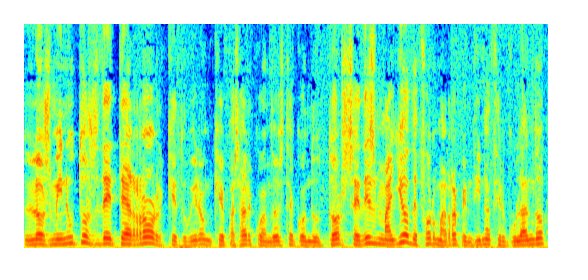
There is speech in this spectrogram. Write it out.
los minutos de terror que tuvieron que pasar cuando este conductor se desmayó de forma repentina circulando,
